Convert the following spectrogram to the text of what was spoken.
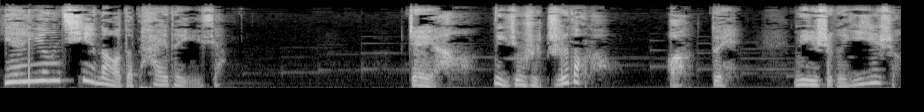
严英气恼的拍他一下：“这样你就是知道了哦？对，你是个医生，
